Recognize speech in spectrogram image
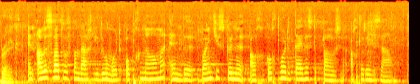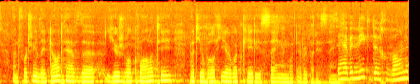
break. En alles wat we vandaag hier doen wordt opgenomen en de bandjes kunnen al gekocht worden tijdens de pauze achter in de zaal. Unfortunately, they don't have the usual quality, but you will hear what Katie is saying and what everybody is Ze saying. hebben niet de gewone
